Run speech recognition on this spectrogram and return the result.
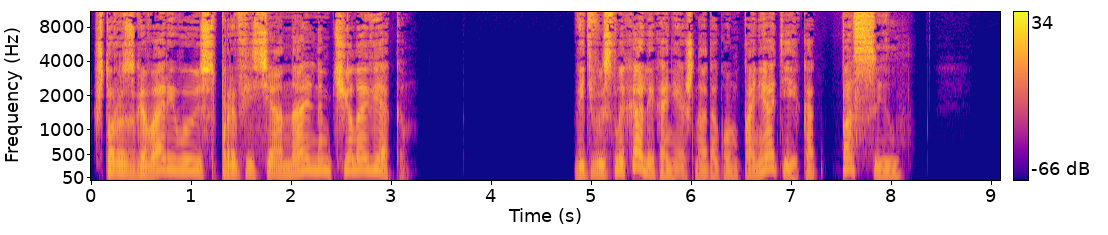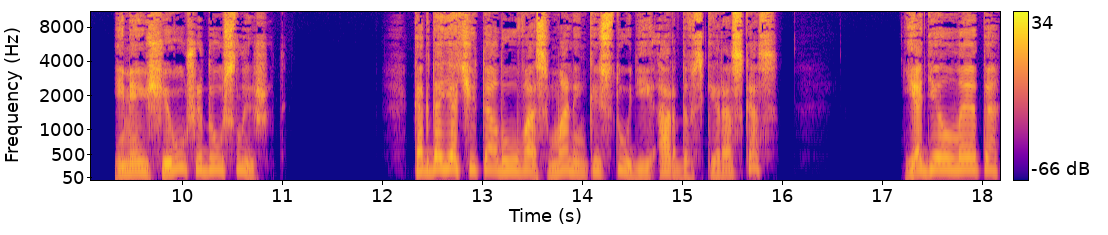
что разговариваю с профессиональным человеком. Ведь вы слыхали, конечно, о таком понятии, как посыл. Имеющие уши да услышат. Когда я читала у вас в маленькой студии ардовский рассказ, я делала это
